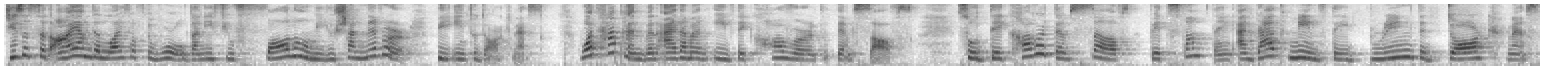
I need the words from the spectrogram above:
Jesus said, I am the light of the world, and if you follow me, you shall never be into darkness. What happened when Adam and Eve they covered themselves? So they cover themselves with something, and that means they bring the darkness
